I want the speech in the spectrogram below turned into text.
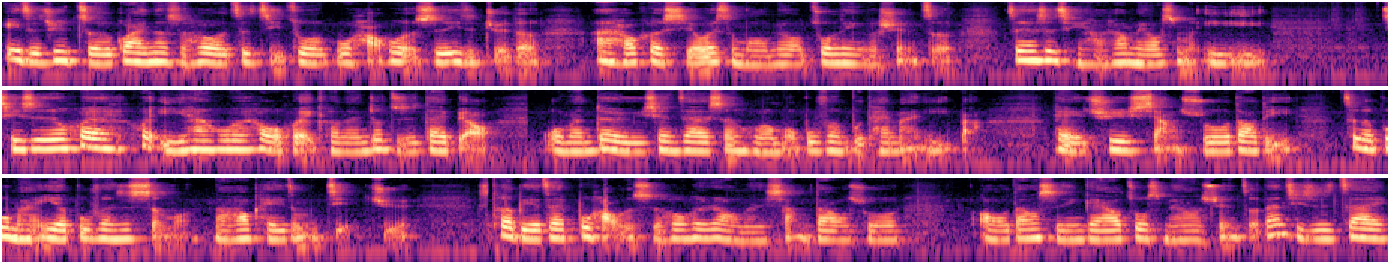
一直去责怪那时候的自己做的不好，或者是一直觉得哎，好可惜，为什么我没有做另一个选择？这件事情好像没有什么意义。其实会会遗憾或会后悔，可能就只是代表我们对于现在生活某部分不太满意吧。可以去想说，到底这个不满意的部分是什么，然后可以怎么解决。特别在不好的时候，会让我们想到说。哦，当时应该要做什么样的选择？但其实，在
